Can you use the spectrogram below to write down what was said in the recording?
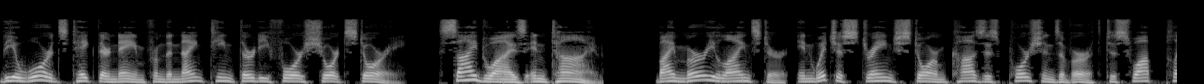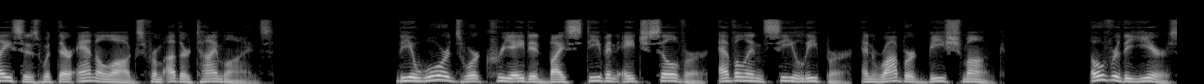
The awards take their name from the 1934 short story, "'Sidewise in Time' by Murray Leinster, in which a strange storm causes portions of Earth to swap places with their analogues from other timelines. The awards were created by Stephen H. Silver, Evelyn C. Leeper, and Robert B. Schmunk. Over the years,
